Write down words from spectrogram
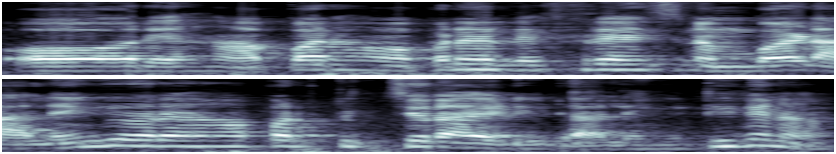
और यहाँ पर हम अपना रेफरेंस नंबर डालेंगे और यहाँ पर पिक्चर आईडी डालेंगे, ठीक है ना?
